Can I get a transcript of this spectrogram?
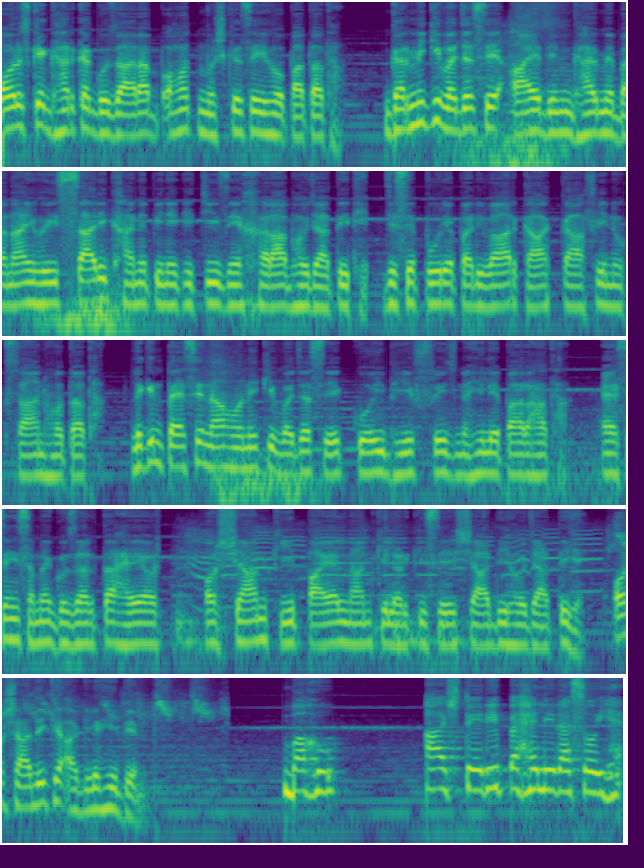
और उसके घर का गुजारा बहुत मुश्किल से ही हो पाता था। गर्मी की वजह से आए दिन घर में बनाई हुई सारी खाने पीने की चीज़ें खराब हो जाती थी जिससे पूरे परिवार का काफ़ी नुकसान होता था। लेकिन पैसे ना होने की वजह से कोई भी फ्रिज नहीं ले पा रहा था। ऐसे ही समय गुजरता है और और शाम की पायल नाम की लड़की से शादी हो जाती है, और शादी के अगले ही दिन। बहू, आज तेरी पहली रसोई है।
